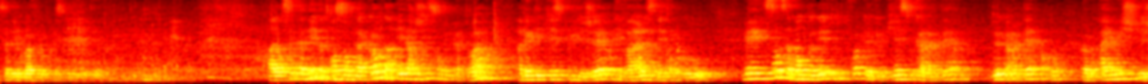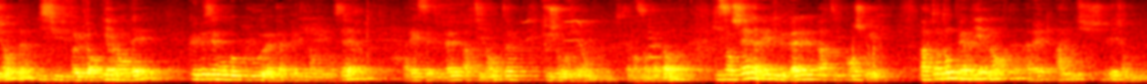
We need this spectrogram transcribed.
Ça décoiffe le presque Alors cette année, notre ensemble La Corde a élargi son répertoire avec des pièces plus légères, des valses, des tangos, mais sans abandonner toutefois quelques pièces de caractère, pardon, comme Irish Legend, issu du folklore irlandais, que nous aimons beaucoup interpréter dans les concerts, avec cette belle partie lente, toujours au violon, tout avance en accord, qui s'enchaîne avec une belle partie enjouée. Partons donc vers l'Irlande avec Irish Legend.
